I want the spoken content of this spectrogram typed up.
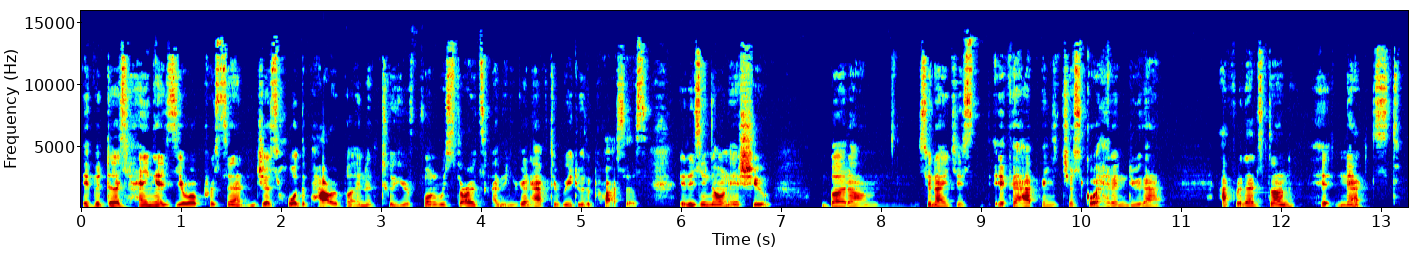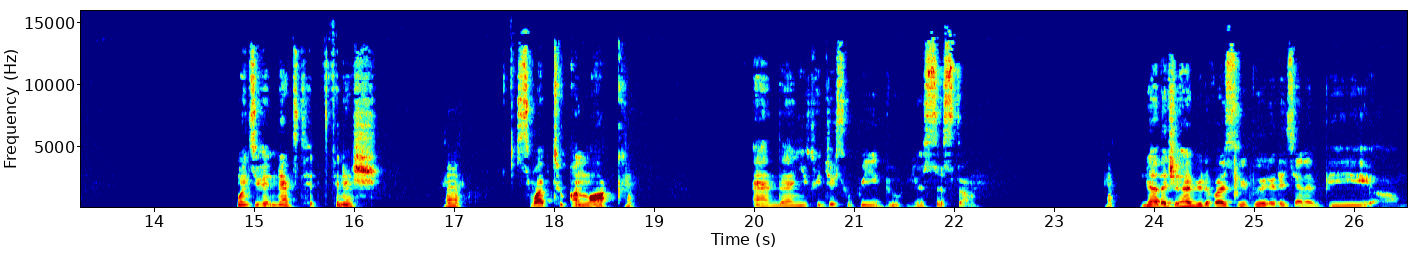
If it does hang at 0%, just hold the power button until your phone restarts and then you're going to have to redo the process. It is a known issue, but um, so now just, if it happens, just go ahead and do that. After that's done, hit next. Once you hit next, hit finish. Swipe to unlock. And then you could just reboot your system. Now that you have your device rebooted, it's going to be um,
